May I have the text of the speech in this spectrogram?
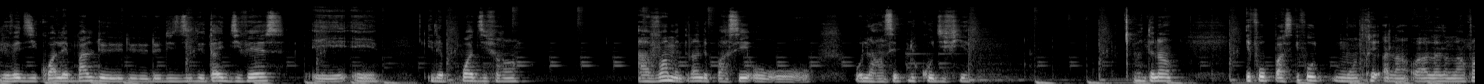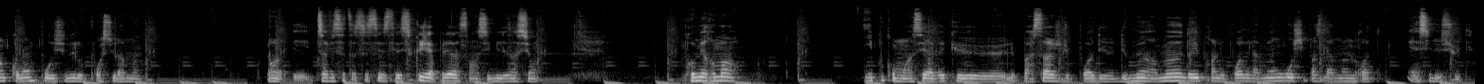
je vais dire quoi, les balles de, de, de tailles diverses et, et, les poids différents avant maintenant de passer au, au, lancer plus codifié. Maintenant, il faut, passer, il faut montrer à l'enfant comment positionner le poids sur la main. C'est ce que j'appelais la sensibilisation. Premièrement, il peut commencer avec euh, le passage du poids de, main à main. Donc, il prend le poids de la main gauche, il passe la main droite, et ainsi de suite.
